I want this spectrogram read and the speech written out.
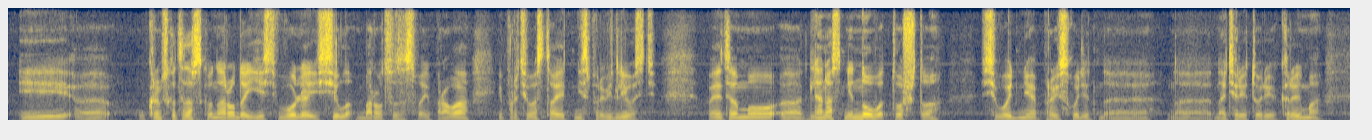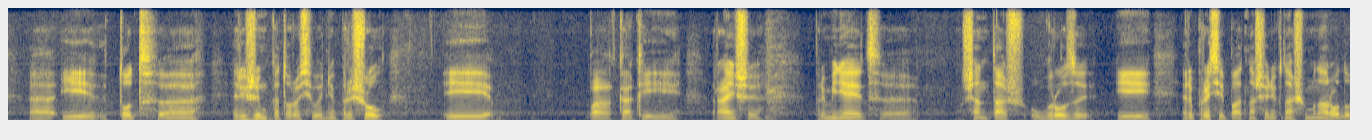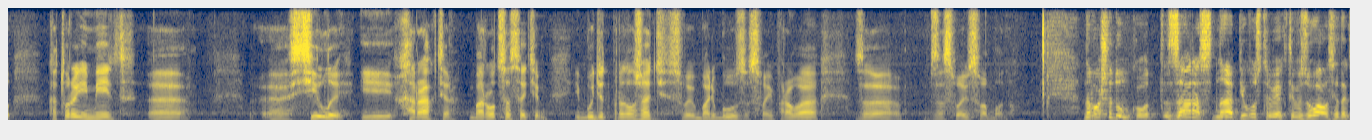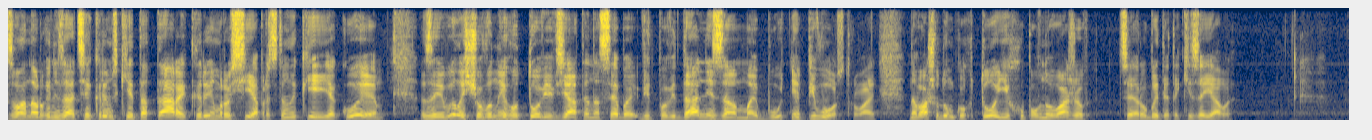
И э, у крымско-татарского народа есть воля и сила бороться за свои права и противостоять несправедливости. Поэтому э, для нас не ново то, что сегодня происходит э, на, на территории Крыма, э, и тот э, режим, который сегодня пришел, и по- как и раньше, применяет э, шантаж, угрозы и репрессии по отношению к нашему народу, который имеет э, э, силы и характер бороться с этим и будет продолжать свою борьбу за свои права, за, за свою свободу. На вашу думку, от зараз на півострові активізувалася так звана організація Кримські татари Крим Росія, представники якої заявили, що вони готові взяти на себе відповідальність за майбутнє півострова. На вашу думку, хто їх уповноважив це робити, такі заяви?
